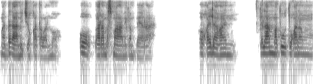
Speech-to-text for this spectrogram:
madamage yung katawan mo. O para mas marami kang pera. O kailangan, kailangan matuto ka ng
